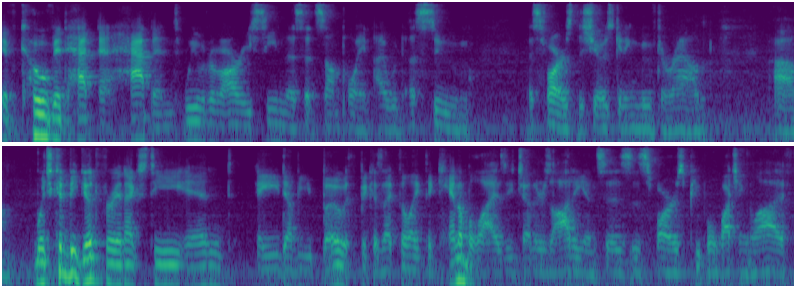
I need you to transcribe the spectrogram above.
if COVID hadn't happened, we would have already seen this at some point. I would assume, as far as the shows getting moved around, um, which could be good for NXT and AEW both because I feel like they cannibalize each other's audiences as far as people watching live.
